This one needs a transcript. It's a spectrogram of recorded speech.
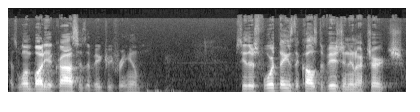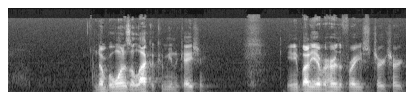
as one body of Christ is a victory for him. See, there's four things that cause division in our church. Number one is a lack of communication. Anybody ever heard the phrase church hurt?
